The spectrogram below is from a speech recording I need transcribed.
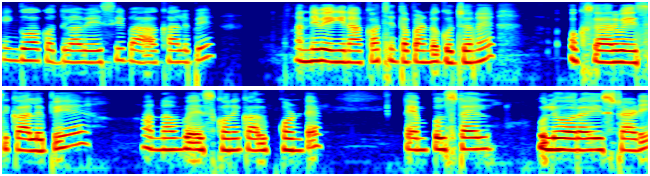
ఇంగువ కొద్దిగా వేసి బాగా కలిపి అన్నీ వేగినాక చింతపండు గుజ్జుని ఒకసారి వేసి కలిపి అన్నం వేసుకొని కలుపుకుంటే టెంపుల్ స్టైల్ పులిహోర ఈ స్టడీ.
